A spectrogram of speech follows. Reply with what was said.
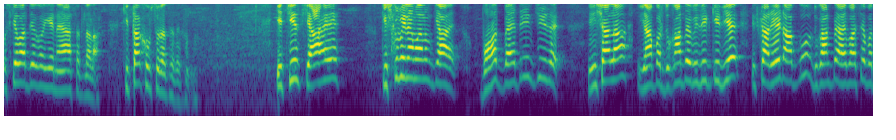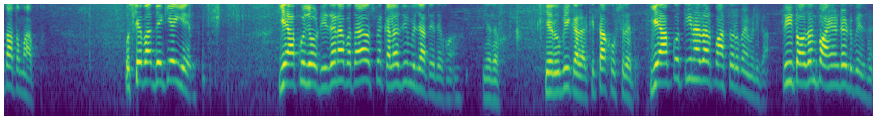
उसके बाद देखो ये नया सतलड़ा, कितना खूबसूरत है देखो। ये चीज़ क्या है? किसको भी नहीं मालूम क्या है। बहुत बेहतरीन चीज़ है। इंशाल्लाह यहाँ पर दुकान पे विज़िट कीजिए। इसका रेट आपको दुकान पे आए बाद से बताता हूँ आपको। उसके बाद देखिए ये। ये आपको जो डिज़ाइन है बताया, उसमें कलर्स भी मिल जाते हैं, देखो। ये देखो। ये रूबी कलर, कितना खूबसूरत। है ये आपको तीन हज़ार पाँच सौ रुपये मिलेगा। Three thousand five hundred rupees में।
